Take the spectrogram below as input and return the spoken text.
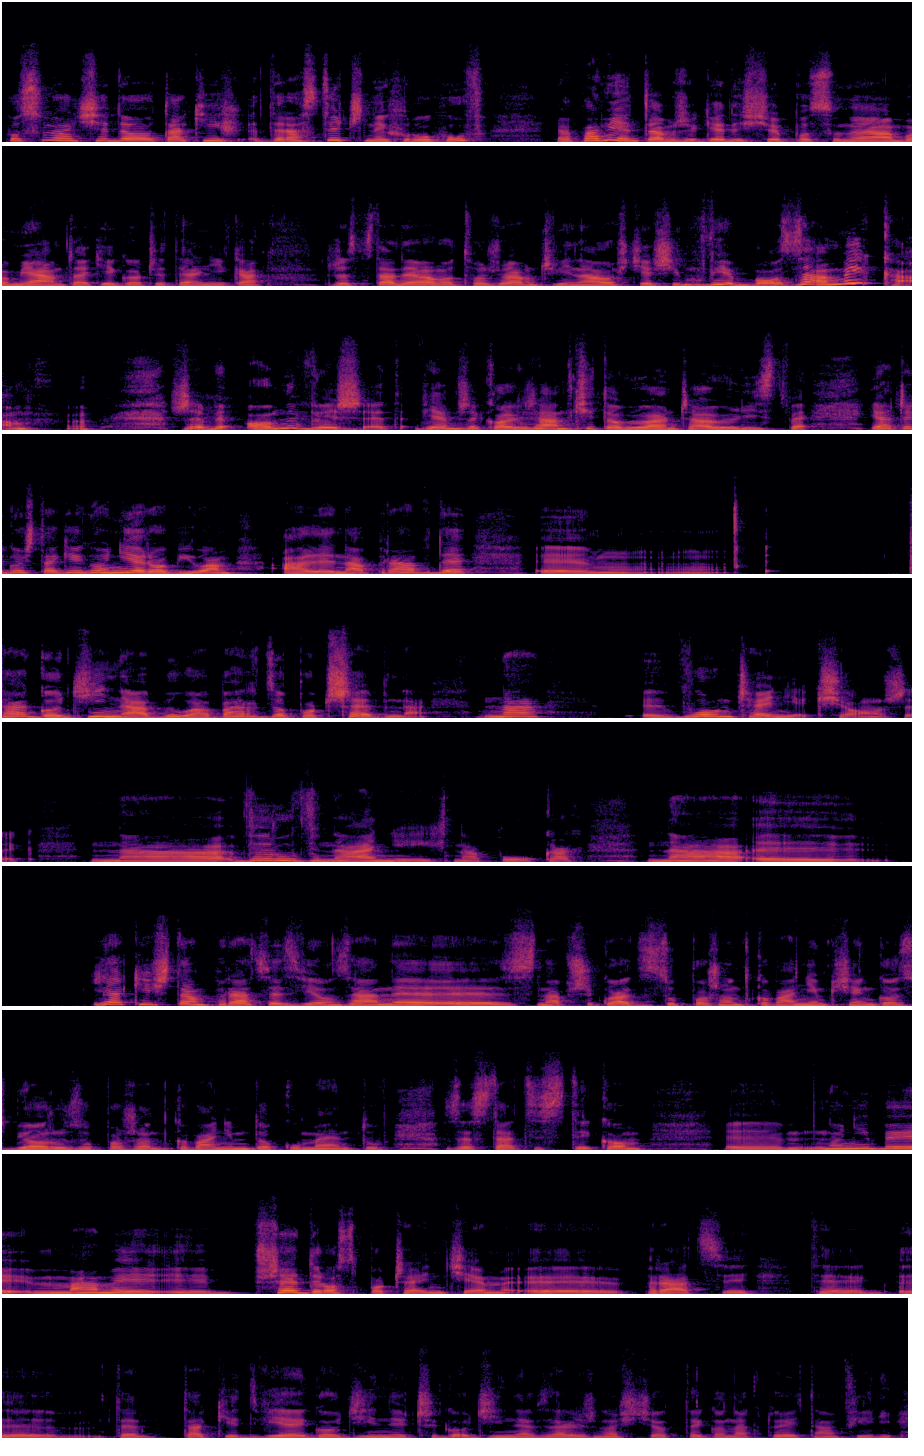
posunąć się do takich drastycznych ruchów. Ja pamiętam, że kiedyś się posunęłam, bo miałam takiego czytelnika, że stanęłam, otworzyłam drzwi na oścież i mówię, bo zamykam, żeby on wyszedł. Wiem, że koleżanki to wyłączały listwę. Ja czegoś takiego nie robiłam, ale naprawdę ta godzina była bardzo potrzebna na e, włączenie książek, na wyrównanie ich na półkach, na e, jakieś tam prace związane e, z na przykład z uporządkowaniem księgozbioru, z uporządkowaniem dokumentów, ze statystyką. No niby mamy przed rozpoczęciem pracy te, te takie dwie godziny czy godzinę, w zależności od tego, na której tam chwili,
